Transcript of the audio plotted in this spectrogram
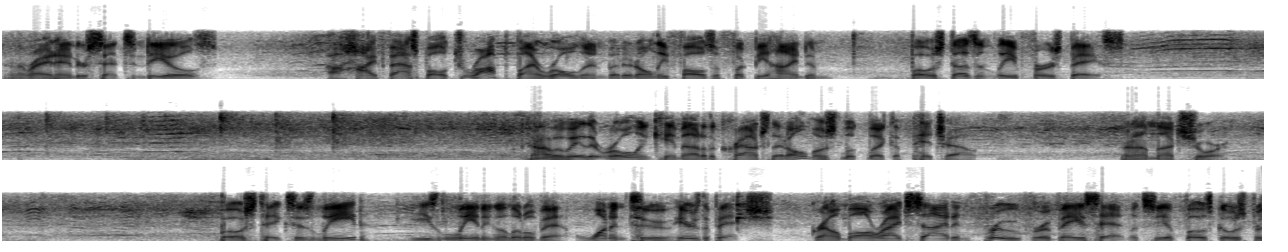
And the right-hander sets and deals. A high fastball dropped by Rowland, but it only falls a foot behind him. Bost doesn't leave first base. The way that Rowland came out of the crouch, that almost looked like a pitch out. But I'm not sure. Bost takes his lead. He's leaning a little bit. One and two. Here's the pitch. Ground ball right side and through for a base hit. Let's see if Bost goes for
